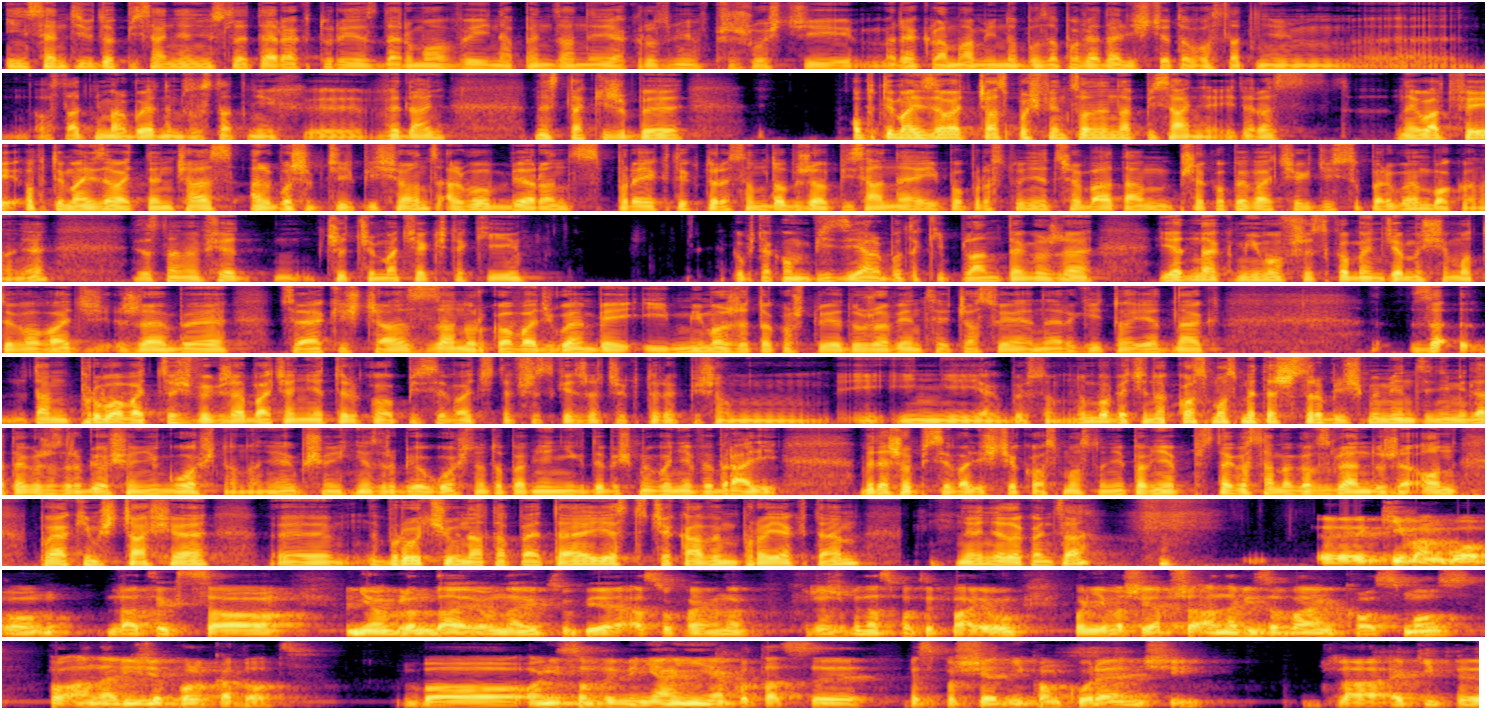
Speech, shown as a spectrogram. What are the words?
Incentive do pisania newslettera, który jest darmowy i napędzany, jak rozumiem, w przyszłości reklamami, no bo zapowiadaliście to w ostatnim, e, ostatnim albo jednym z ostatnich e, wydań, no jest taki, żeby optymalizować czas poświęcony na pisanie. I teraz najłatwiej optymalizować ten czas albo szybciej pisząc, albo biorąc projekty, które są dobrze opisane i po prostu nie trzeba tam przekopywać się gdzieś super głęboko, no nie? zastanawiam się, czy, czy macie jakiś taki jakąś taką wizję albo taki plan tego, że jednak mimo wszystko będziemy się motywować, żeby co jakiś czas zanurkować głębiej i mimo, że to kosztuje dużo więcej czasu i energii, to jednak za, tam próbować coś wygrzebać, a nie tylko opisywać te wszystkie rzeczy, które piszą i, inni jakby są. No bo wiecie, no Kosmos my też zrobiliśmy między innymi dlatego, że zrobiło się o nich głośno. No nie, jakby się o nich nie zrobiło głośno, to pewnie nigdy byśmy go nie wybrali. Wy też opisywaliście Kosmos, to nie pewnie z tego samego względu, że on po jakimś czasie y, wrócił na tapetę, jest ciekawym projektem. Nie, nie do końca? Y, kiwam głową dla tych, co nie oglądają na YouTubie, a słuchają na, chociażby na Spotify'u, ponieważ ja przeanalizowałem Kosmos po analizie Polkadot, bo oni są wymieniani jako tacy bezpośredni konkurenci dla ekipy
